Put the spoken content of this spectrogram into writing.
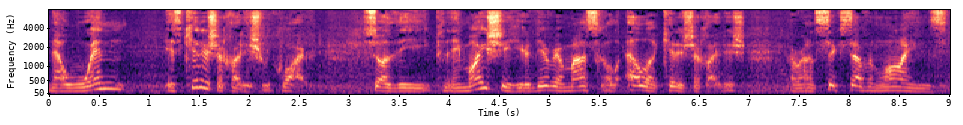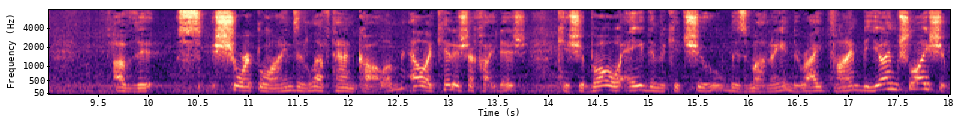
Now, when is kiddush chayish required? So the Pnei Moshe here, Divrei Maskal Ella Kiddush HaChadosh, around six, seven lines of the short lines in the left-hand column, Ella Kiddush HaChadosh, Kishabo Eidim V'Kitshu, Bizmani, in the right time, B'Yom Shloishim,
